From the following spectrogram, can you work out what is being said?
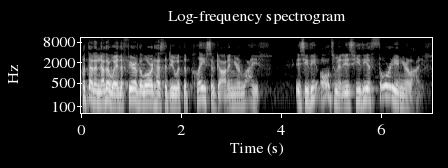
Put that another way, the fear of the Lord has to do with the place of God in your life. Is he the ultimate? Is he the authority in your life?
